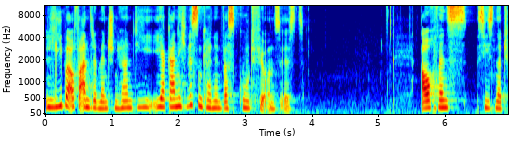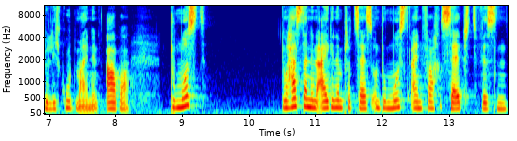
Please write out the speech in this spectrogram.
lieber auf andere Menschen hören, die ja gar nicht wissen können, was gut für uns ist. Auch wenn sie es natürlich gut meinen. Aber du musst, du hast deinen eigenen Prozess und du musst einfach selbst wissen,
